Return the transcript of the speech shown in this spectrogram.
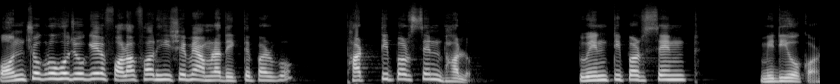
পঞ্চগ্রহ যোগের ফলাফল হিসেবে আমরা দেখতে পারব থার্টি পারসেন্ট ভালো, twenty percent mediocre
